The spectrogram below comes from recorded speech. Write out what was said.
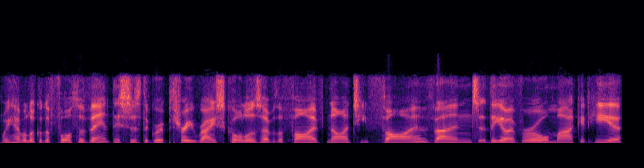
We have a look at the fourth event. This is the Group 3 race callers over the 595 and the overall market here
